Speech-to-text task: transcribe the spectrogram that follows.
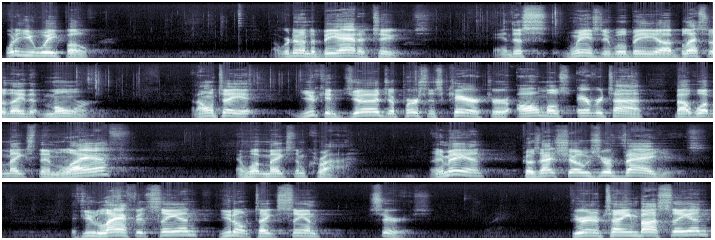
What do you weep over? We're doing the Beatitudes. And this Wednesday will be uh, Blessed are they that mourn. And I want to tell you, you can judge a person's character almost every time by what makes them laugh and what makes them cry. Amen. Because that shows your values. If you laugh at sin, you don't take sin serious. If you're entertained by sin,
